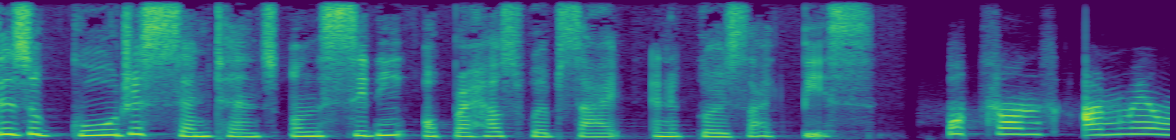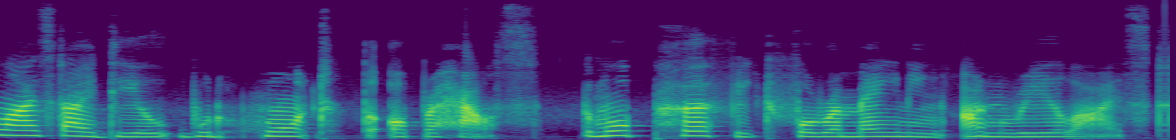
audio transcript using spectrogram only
There's a gorgeous sentence on the Sydney Opera House website, and it goes like this Utzon's unrealised ideal would haunt the Opera House, the more perfect for remaining unrealised.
